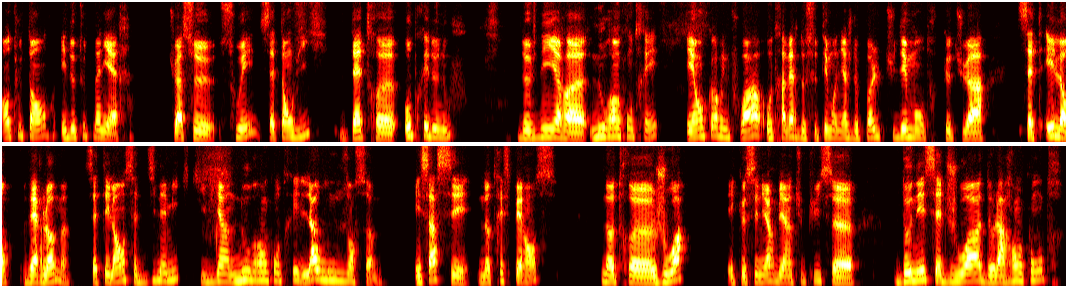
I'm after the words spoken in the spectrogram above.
en tout temps et de toute manière. Tu as ce souhait, cette envie d'être euh, auprès de nous, de venir euh, nous rencontrer, Et encore une fois, au travers de ce témoignage de Paul, tu démontres que tu as cet élan vers l'homme, cet élan, cette dynamique qui vient nous rencontrer là où nous en sommes. Et ça, c'est notre espérance, notre joie, et que Seigneur, bien, tu puisses donner cette joie de la rencontre,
